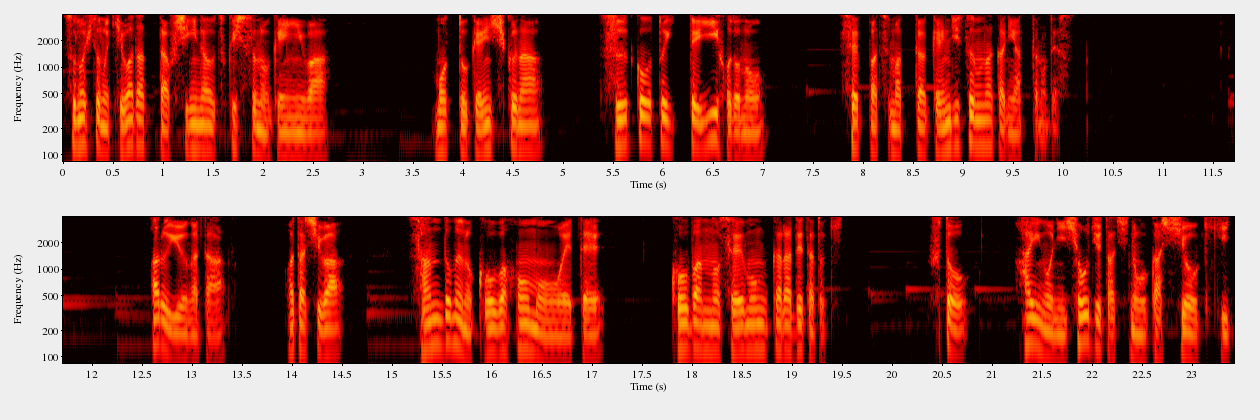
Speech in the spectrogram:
その人の際立った不思議な美しさの原因はもっと厳粛な崇高と言っていいほどの切羽詰まった現実の中にあったのです。ある夕方私は三度目の工場訪問を終えて交番の正門から出た時ふと背後に少女たちの合唱を聞き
